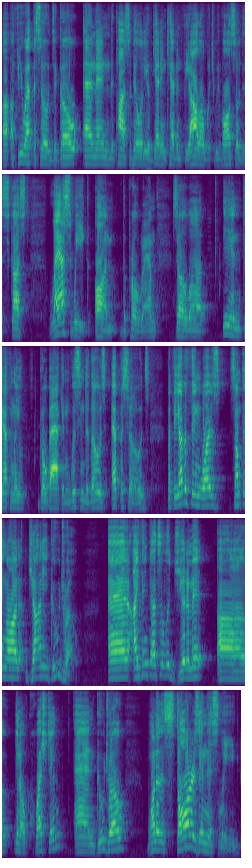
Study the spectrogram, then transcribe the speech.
uh, a few episodes ago, and then the possibility of getting Kevin Fiala, which we've also discussed last week on the program. So, uh, Ian, definitely go back and listen to those episodes. But the other thing was something on Johnny Gaudreau. And I think that's a legitimate, uh, you know, question. And Gaudreau one of the stars in this league,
